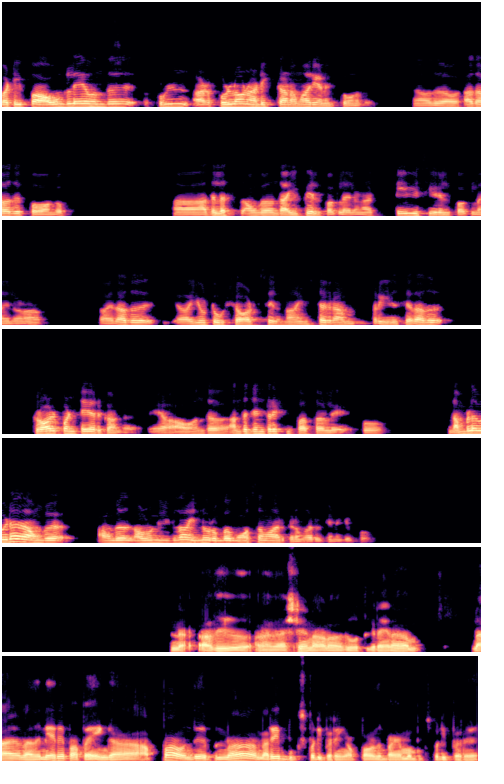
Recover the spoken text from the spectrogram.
பட் இப்போ அவங்களே வந்து ஃபுல் ஃபுல் ஆன் அடிக்ட் ஆன மாதிரி எனக்கு தோணுது. அதாவது அதாவது இப்போ அவங்க அதில் அவங்க வந்து ஐபிஎல் பார்க்கலாம் இல்லைன்னா டிவி சீரியல் பார்க்கலாம் இல்லைன்னா ஏதாவது யூடியூப் ஷார்ட்ஸ் இல்லைன்னா இன்ஸ்டாகிராம் ரீல்ஸ் ஏதாவது ஸ்க்ரால் பண்ணிட்டே இருக்காங்க. அந்த அந்த ஜென்ரேஷன் பார்த்தாலே இப்போ நம்மளை விட அவங்க அவங்க அவங்களுக்கு தான் இன்னும் ரொம்ப மோசமா இருக்கிற மாதிரி இருக்கு எனக்கு இப்போ. அது ஆக்சுவலாக நானும் அது ஒத்துக்கிறேன். ஏன்னா நான் அதை நேரே பார்ப்பேன். எங்க அப்பா வந்து எப்படின்னா நிறைய புக்ஸ் படிப்பாரு. எங்க அப்பா வந்து பயங்கரமா புக்ஸ் படிப்பாரு.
